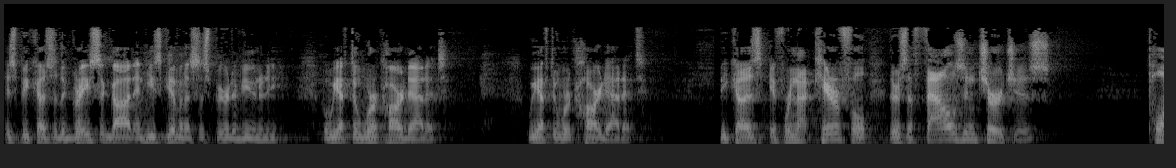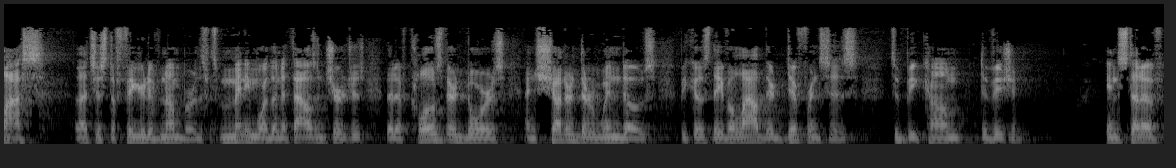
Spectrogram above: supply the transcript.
is because of the grace of God, and He's given us a spirit of unity. But we have to work hard at it. We have to work hard at it. Because if we're not careful, there's a thousand churches plus, that's just a figurative number, there's many more than a thousand churches that have closed their doors and shuttered their windows because they've allowed their differences to become division instead of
